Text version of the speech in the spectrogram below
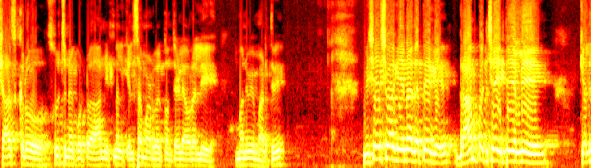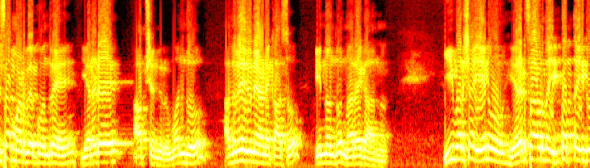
ಶಾಸಕರು ಸೂಚನೆ ಕೊಟ್ಟು ಆ ನಿಟ್ಟಿನಲ್ಲಿ ಕೆಲಸ ಮಾಡಬೇಕು ಅಂತೇಳಿ ಅವರಲ್ಲಿ ಮನವಿ ಮಾಡ್ತೀವಿ. ವಿಶೇಷವಾಗಿ ಏನಾಗತ್ತೆ ಗ್ರಾಮ ಪಂಚಾಯಿತಿಯಲ್ಲಿ ಕೆಲಸ ಮಾಡಬೇಕು ಅಂದ್ರೆ ಎರಡೇ ಆಪ್ಷನ್ ಇರು. ಒಂದು ಹದಿನೈದನೇ ಹಣಕಾಸು ಇನ್ನೊಂದು ನರೇಗಾ ಅನ್ನೋದು ಈ ವರ್ಷ ಏನು ಎರಡ್ ಸಾವಿರದ ಇಪ್ಪತ್ತೈದು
